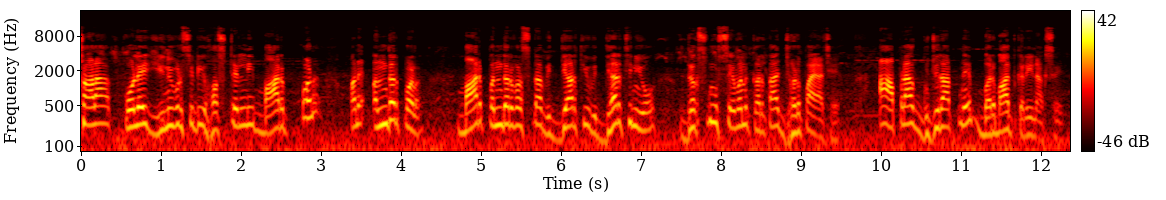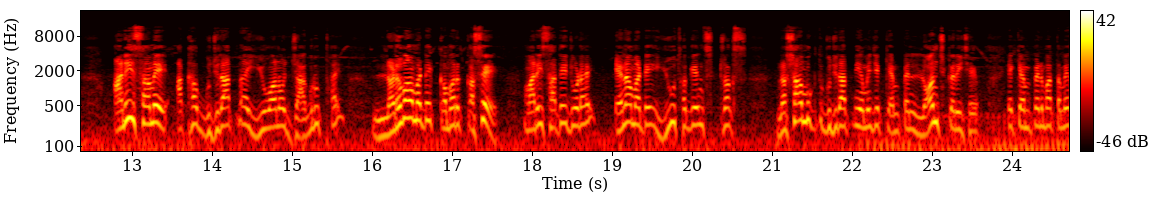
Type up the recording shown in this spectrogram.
શાળા, કોલેજ, યુનિવર્સિટી, હોસ્ટેલની બહાર પણ અને અંદર પણ બાર પંદર વર્ષના વિદ્યાર્થીઓ, વિદ્યાર્થિનીઓ ડ્રગ્સનું સેવન કરતા ઝડપાયા છે. આ આપણા ગુજરાતને બરબાદ કરી નાખશે. આની સામે આખા ગુજરાતના યુવાનો જાગૃત થાય, લડવા માટે કમર કસે મારી સાથે જોડાય. એના માટે યુથ અગેન્સ્ટ ડ્રગ્સ નશામુક્ત ગુજરાતની અમે જે કેમ્પેન લોન્ચ કરી છે, એ કેમ્પેનમાં તમે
